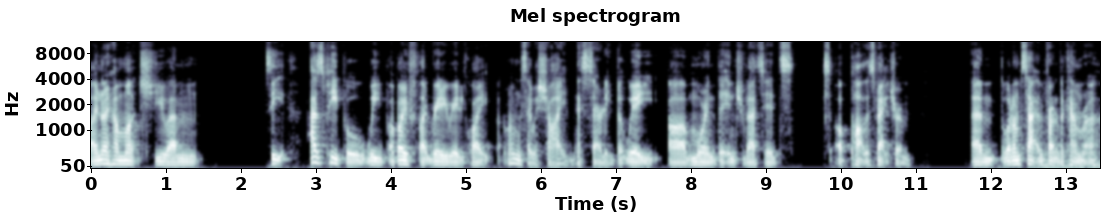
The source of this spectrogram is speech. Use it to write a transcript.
I know how much you um see as people we are both like really really quite I wouldn't say we're shy necessarily, but we are more in the introverted uh, part of the spectrum. Um, but when I'm sat in front of a camera,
